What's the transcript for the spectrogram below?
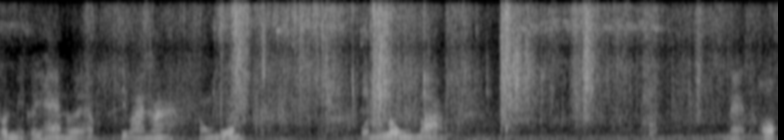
ต้นไม่เคยแห้งเลยครับ ที่ผ่านมาสองเดือนฝนลงบ้าง แดดออก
